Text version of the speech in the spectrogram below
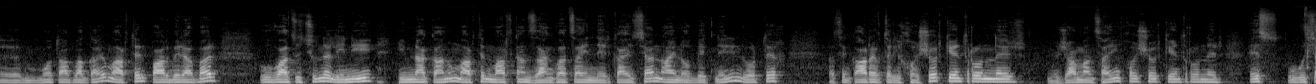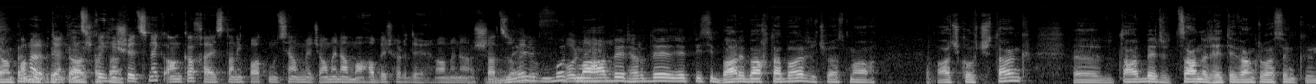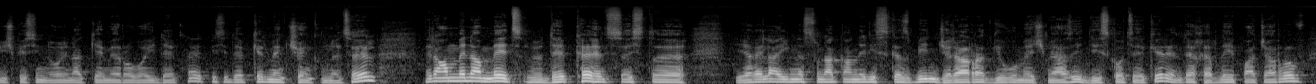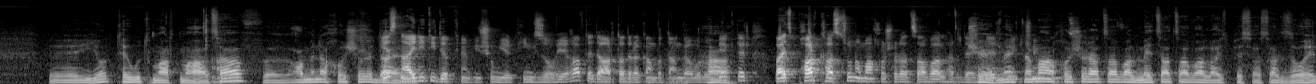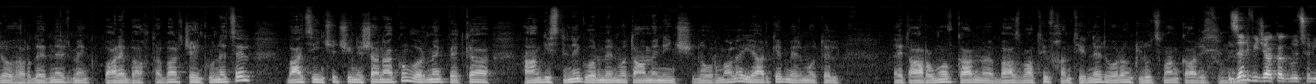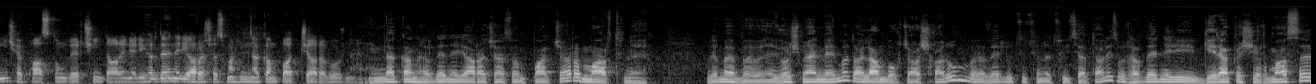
մոտ ապագայում արդեն parberabar ուղղվածությունը լինի հիմնականում արդեն մարդկան զանգվածային ներկայության այն օբյեկտներին որտեղ ասենք առևտրի խոշոր կենտրոններ ժամանցային խոշոր կենտրոններ, այս ուղղությամբ են պետք է աշխատանք։ Իսկ հիշեցնեք անկախ Հայաստանի պատմության մեջ ամենամահաբեր հրդեհ, ամենաշատ զոհերով։ Մեր մահաբեր հրդեհ այդպիսի բարեբախտաբար, ինչ ասում աչքով չտանք, տարբեր ծանր հետևանքով ասենք ինչպեսին օրինակ Կեմերովոյի դեպքն է, այդպիսի դեպքեր մենք չենք ունեցել։ Մեր ամենամեծ դեպքը հենց այս եղել է 90-ականների սկզբին ջրառատ գյուղու մեջ միազի դիսկոթեկ էր, այնտեղ հրդեհի պատճառով 7 թե 8 մարդ մահացավ, ամենախոշորը դա է։ Ես Նայրիտի դեպքն եմ հիշում, երբ 5 զոհ եղավ, դե դա արտադրական վտանգավոր օբյեկտ էր, բայց Փարք Հասցու նման խոշորացավալ հրդեհներ Չէ, մենք նման խոշորացավալ, մեծացավալ, այսպես ասած, զոհերով հրդեհներ մենք բարեբախտաբար չենք ունեցել, բայց ինչը չի նշանակում, որ մենք պետքա հանգիստ լինենք, որ մեր մոտ ամեն ինչ նորմալ է, իհարկե մեր մոտ էլ այդ առումով կան բազմաթիվ խնդիրներ, որոնք լուծման կարիք ունեն։ Ձեր վիճակագրությունը ինչ է փաստում վերջին տարիների հրդեհների առաջացման հիմնական պատճառը ո՞րն է։ Հիմնական հրդեհների առաջացման պատճառը մարդն է։ Ուրեմն ոչ միայն մեր մոտ, այլ ամբողջ աշխարհում վերլուծությունը ցույց է տալիս, որ հրդեհների գերակշիռ մասը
